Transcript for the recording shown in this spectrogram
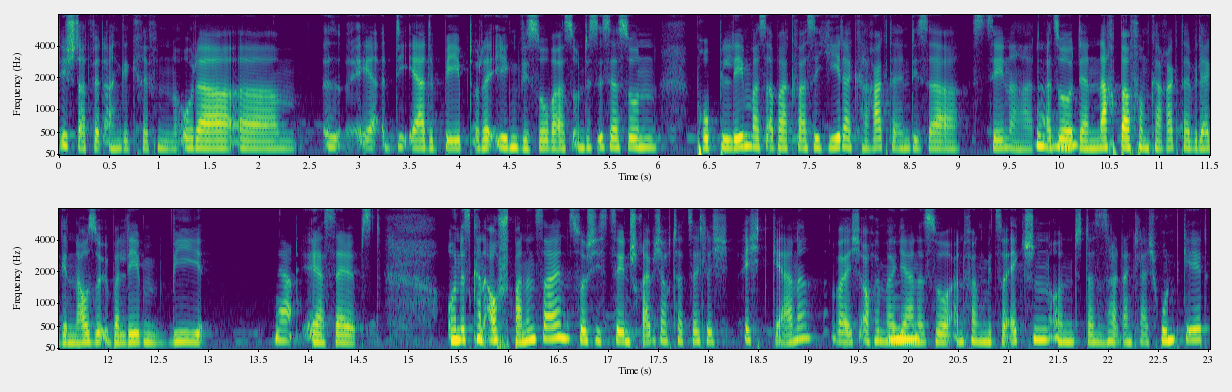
die Stadt wird angegriffen oder ähm, äh, die Erde bebt oder irgendwie sowas. Und es ist ja so ein Problem, was aber quasi jeder Charakter in dieser Szene hat. Mhm. Also der Nachbar vom Charakter will ja genauso überleben wie ja. er selbst. Und es kann auch spannend sein. Solche Szenen schreibe ich auch tatsächlich echt gerne, weil ich auch immer mhm. gerne so anfange mit so Action und dass es halt dann gleich rund geht.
